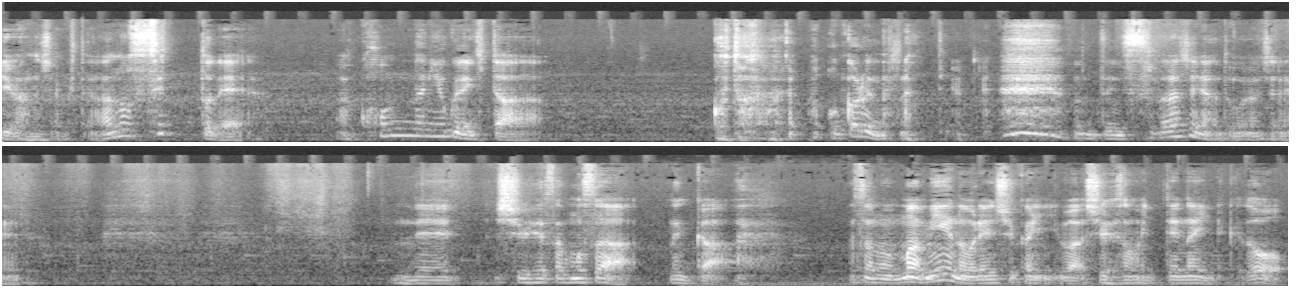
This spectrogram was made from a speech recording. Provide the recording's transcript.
ていう話じゃなくてあのセットであこんなによくできたことが 起こるんだなっていう。本当に素晴らしいなと思いましたね。で周平さんもさなんかそのまあ三重の練習会には周平さんは行ってないんだけど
